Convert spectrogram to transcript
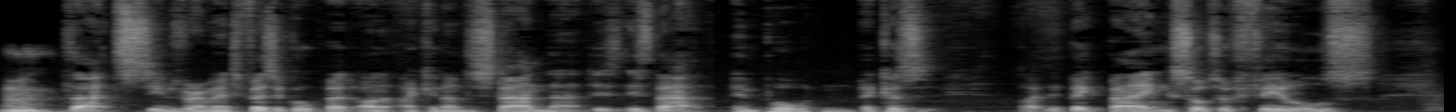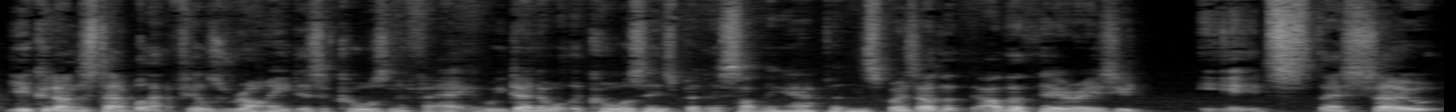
Mm. That seems very metaphysical, but I, I can understand that. Is, is that important? Because like the Big Bang sort of feels you could understand, well, that feels right as a cause and effect. We don't know what the cause is, but there's something happens. Whereas other, other theories, you, it's, they're so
